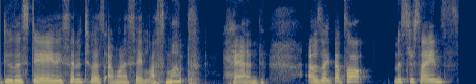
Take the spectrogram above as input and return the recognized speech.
do this day. They sent it to us. I want to say last month, and I was like, that's all, Mr. Science,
